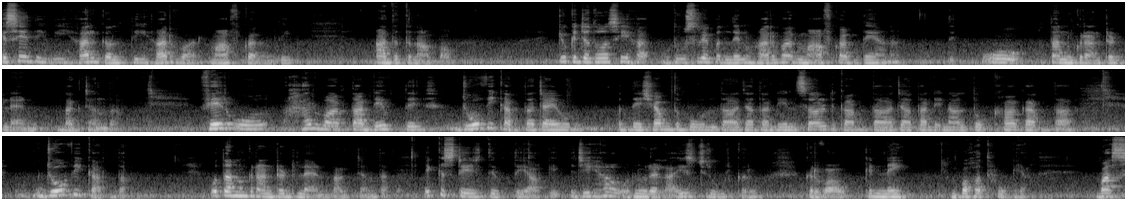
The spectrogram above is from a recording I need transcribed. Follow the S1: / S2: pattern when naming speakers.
S1: ਕਿਸੇ ਦੀ ਵੀ ਹਰ ਗਲਤੀ ਹਰ ਵਾਰ ਮਾਫ ਕਰਨ ਦੀ ਆਦਤ ਨਾ ਪਾਓ। ਕਿਉਂਕਿ ਜਦੋਂ ਅਸੀਂ ਹ- ਦੂਸਰੇ ਬੰਦੇ ਨੂੰ ਹਰ ਵਾਰ ਮਾਫ ਕਰਦੇ ਆ ਨਾ ਉਹ ਤੁਹਾਨੂੰ ਗ੍ਰਾਂਟਡ ਲੈਣ ਲੱਗ ਜਾਂਦਾ। ਫਿਰ ਉਹ ਹਰ ਵਾਰ ਤੁਹਾਡੇ ਉੱਤੇ ਜੋ ਵੀ ਕਰਦਾ, ਚਾਹੇ ਉਹ ਅੱਦੇ ਸ਼ਬਦ ਬੋਲਦਾ ਜਾਂ ਤੁਹਾਡੀ ਇਨਸਲਟ ਕਰਦਾ ਜਾਂ ਤੁਹਾਡੇ ਨਾਲ ਧੋਖਾ ਕਰਦਾ, ਜੋ ਵੀ ਕਰਦਾ ਉਹ ਤੁਹਾਨੂੰ ਗ੍ਰਾਂਟਡ ਲੈਣ ਲੱਗ ਜਾਂਦਾ। ਇੱਕ ਸਟੇਜ ਦੇ ਉੱਤੇ ਆ ਕੇ ਅਜਿਹਾ ਉਹਨੂੰ ਰਿਅਲਾਈਜ਼ ਜ਼ਰੂਰ ਕਰੋ, ਕਰਵਾਓ ਕਿ ਨਹੀਂ, ਬਹੁਤ ਹੋ ਗਿਆ। ਬਸ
